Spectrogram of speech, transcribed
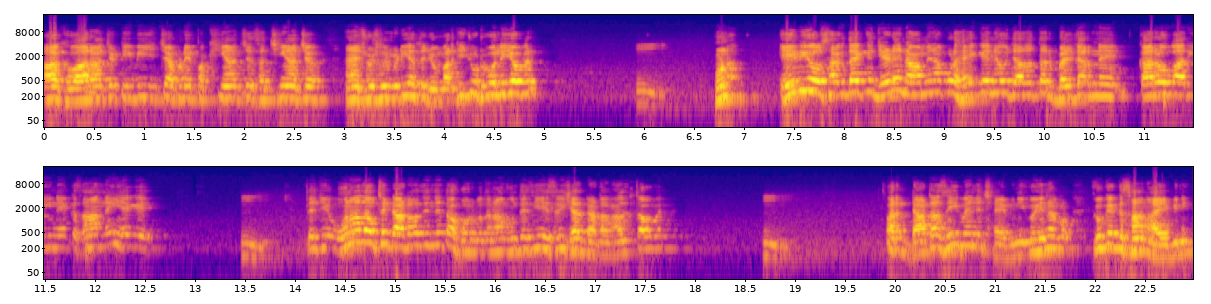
ਆ ਅਖਬਾਰਾਂ 'ਚ, ਟੀਵੀ 'ਚ, ਆਪਣੇ ਪੱਖੀਆਂ 'ਚ, ਸੱਚੀਆਂ 'ਚ ਐ ਸੋਸ਼ਲ ਮੀਡੀਆ ਤੇ ਜੋ ਮਰਜ਼ੀ ਝੂਠ ਬੋਲੀ ਜਾਓ ਫਿਰ। ਹੁਣ ਇਹ ਵੀ ਹੋ ਸਕਦਾ ਹੈ ਕਿ ਜਿਹੜੇ ਨਾਮ ਇਹਨਾਂ ਕੋਲ ਹੈਗੇ ਨੇ, ਉਹ ਜ਼ਿਆਦਾਤਰ ਬਿਲਡਰ ਨੇ, ਕਾਰੋਬਾਰੀ ਨੇ, ਕਿਸਾਨ ਨਹੀਂ ਹੈਗੇ। ਤੇ ਜੇ ਉਹਨਾਂ ਦਾ ਉੱਥੇ ਡਾਟਾ ਦਿੰਦੇ ਤਾਂ ਹੋਰ ਬਦਨਾਮ ਹੁੰਦੇ ਸੀ, ਇਸ ਲਈ ਸ਼ਾਇਦ ਡਾਟਾ ਨਾ ਦਿੱਤਾ ਹੋਵੇ। ਪਰ ਡਾਟਾ ਸਹੀ ਮੈਨੇ ਛੇ ਵੀ ਨਹੀਂ ਕੋਈ ਇਹਨਾਂ ਕੋਲ, ਕਿਉਂਕਿ ਕਿਸਾਨ ਆਏ ਵੀ ਨਹੀਂ।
